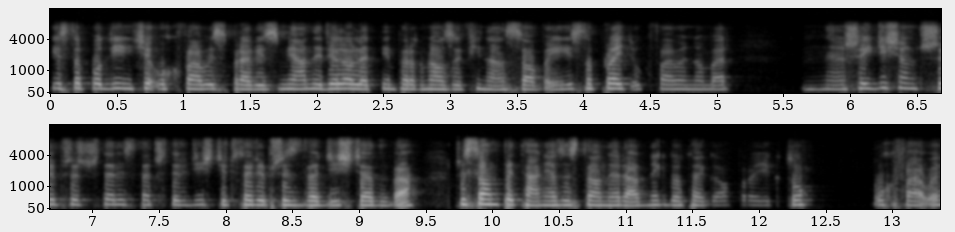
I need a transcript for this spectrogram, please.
Jest to podjęcie uchwały w sprawie zmiany wieloletniej prognozy finansowej. Jest to projekt uchwały mm, 63 przez 444 przez 22. Czy są pytania ze strony radnych do tego projektu uchwały?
